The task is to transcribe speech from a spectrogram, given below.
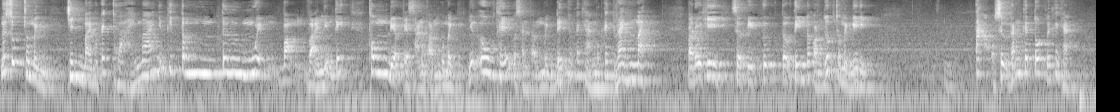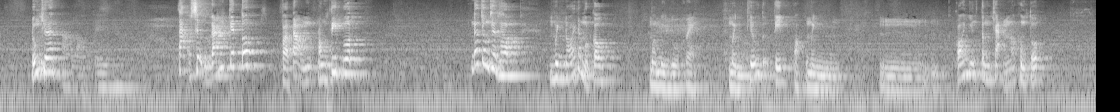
Nó giúp cho mình trình bày một cách thoải mái những cái tâm tư nguyện vọng và những cái thông điệp về sản phẩm của mình những ưu thế của sản phẩm mình đến cho khách hàng một cách rành mạch. Và đôi khi sự tự, tự, tự tin nó còn giúp cho mình cái gì? Tạo sự gắn kết tốt với khách hàng. Đúng chưa? Tạo sự gắn kết tốt và tạo lòng tin luôn. Nếu trong trường hợp mình nói ra một câu mà mình rụt rè mình thiếu tự tin hoặc mình ừm, có những tâm trạng nó không tốt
